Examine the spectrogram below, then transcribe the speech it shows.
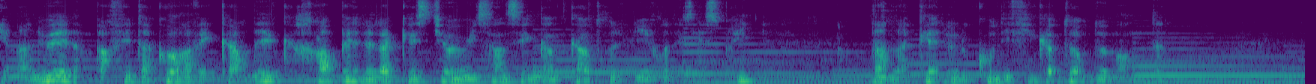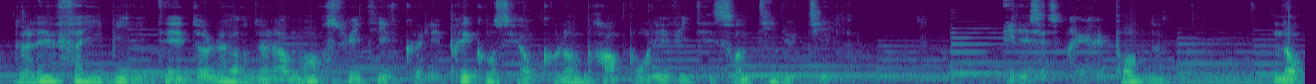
Emmanuel, en parfait accord avec Kardec, rappelle la question 854 du livre des esprits, dans laquelle le codificateur demande De l'infaillibilité de l'heure de la mort suit-il que les précautions que l'on prend pour l'éviter sont inutiles? Et les esprits répondent Non,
